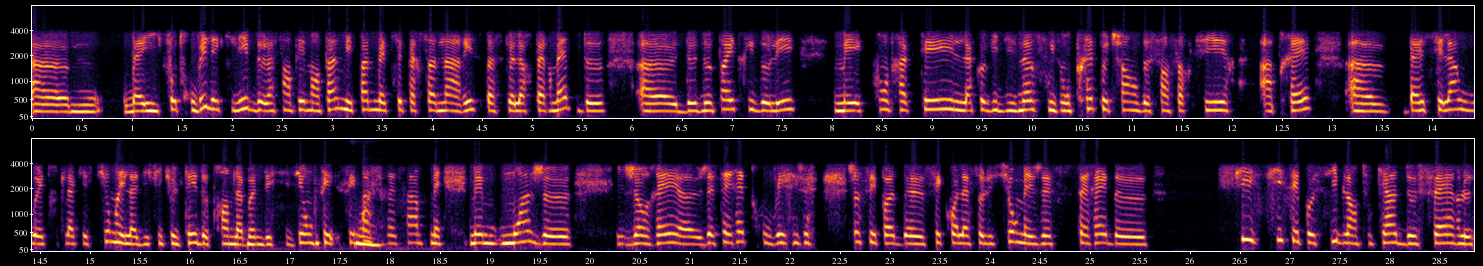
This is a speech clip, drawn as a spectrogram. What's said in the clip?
euh, ben, il faut trouver l'équilibre de la santé mentale, mais pas de mettre ces personnes-là à risque parce que leur permettre de, euh, de ne pas être isolées, mais contracter la COVID-19 où ils ont très peu de chances de s'en sortir après, euh, ben, c'est là où est toute la question et la difficulté de prendre la bonne décision. C'est, c'est pas très simple, mais, mais moi, je, j'aurais, euh, j'essaierais de trouver, je, je sais pas de, c'est quoi la solution, mais j'essaierais de, si, si c'est possible, en tout cas, de faire le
